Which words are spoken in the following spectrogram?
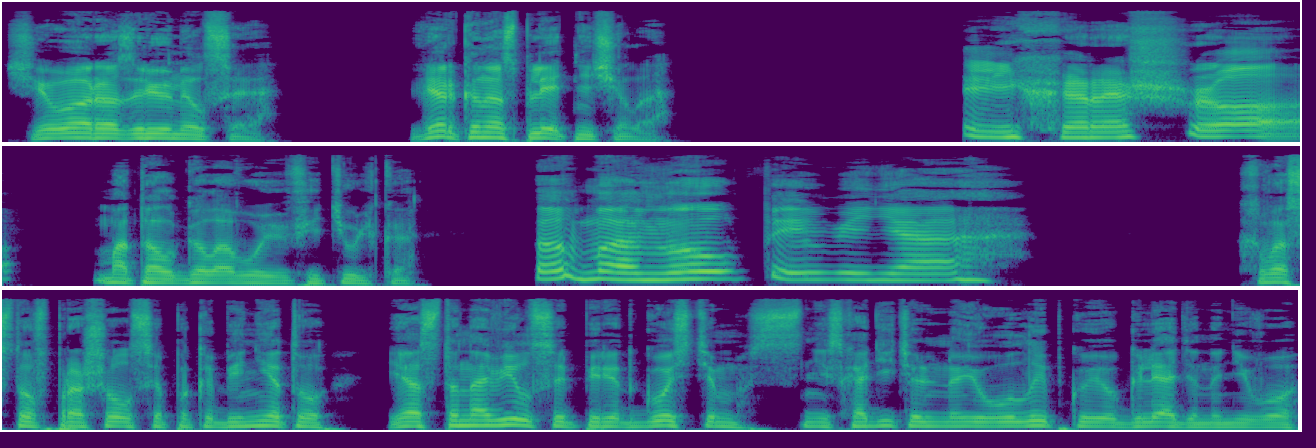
«Чего разрюмился? Верка насплетничала». «Нехорошо», — мотал головою Фитюлька. «Обманул ты меня». Хвостов прошелся по кабинету и остановился перед гостем с снисходительной улыбкою, глядя на него.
